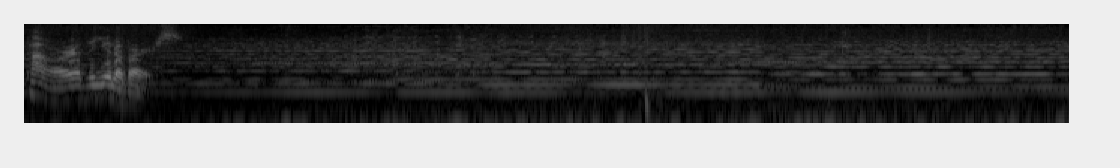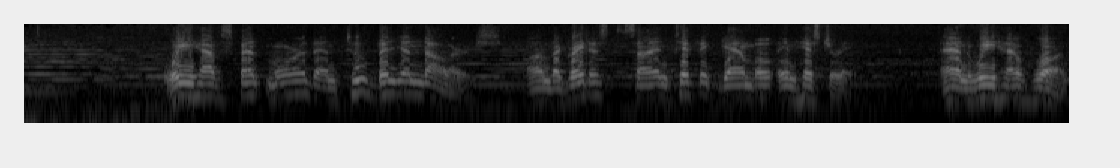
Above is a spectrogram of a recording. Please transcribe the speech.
power of the universe. We have spent more than $2 billion on the greatest scientific gamble in history, and we have won.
